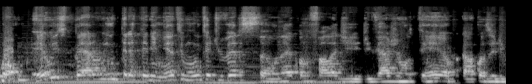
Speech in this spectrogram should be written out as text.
Bom, eu espero entretenimento e muita diversão, né? Quando fala de, de viagem no tempo, aquela coisa de,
